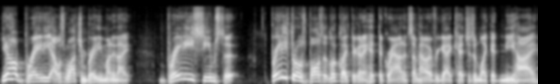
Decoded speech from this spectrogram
You know how Brady, I was watching Brady Monday night. Brady seems to Brady throws balls that look like they're gonna hit the ground, and somehow every guy catches them like at knee high.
